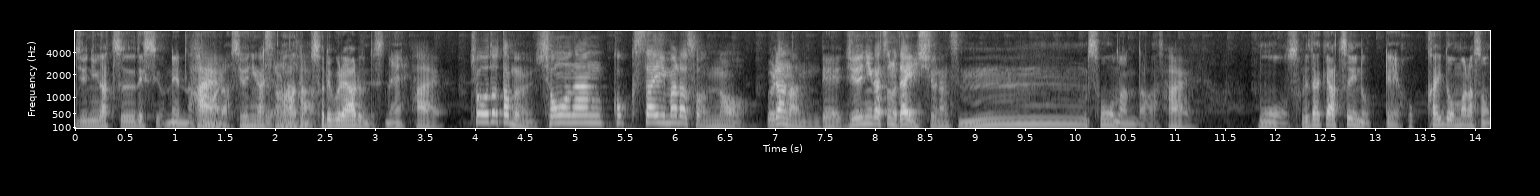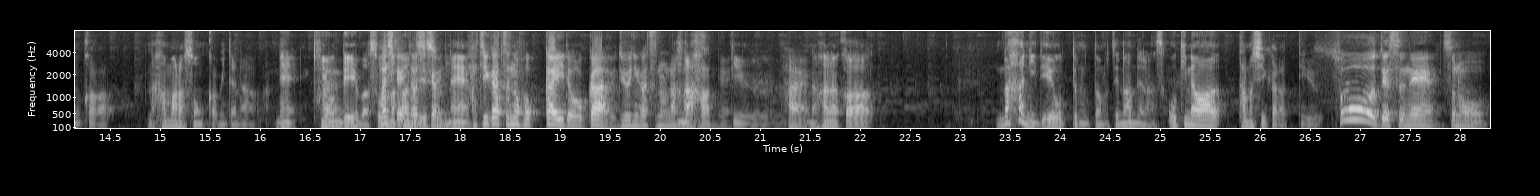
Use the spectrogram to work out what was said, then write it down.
12月ですよね那覇マラソンはい12月のあでもそれぐらいあるんですね。はい。ちょうど多分湘南国際マラソンの裏なんで12月の第1週なんですうんそうなんだ。はいもうそれだけ暑いのって北海道マラソンか那覇マラソンかみたいなね気温で言えばそんな感じですよね、確かに。8月の北海道か12月の那那覇ね、覇っていう、はい。なかなか那覇に出ようって思ったのってなんでなんですか？沖縄楽しいからっていう。そうですね。その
